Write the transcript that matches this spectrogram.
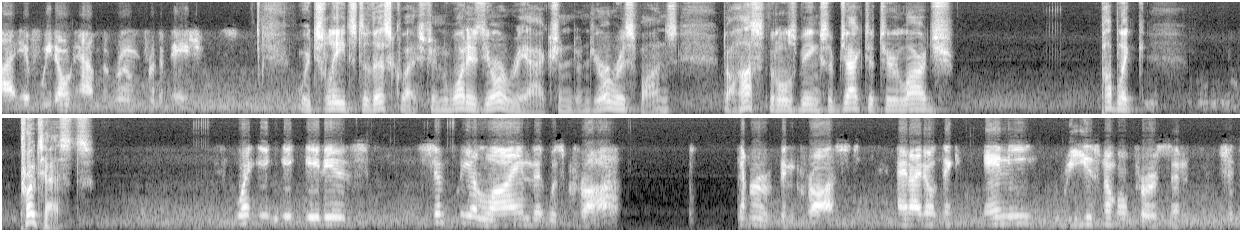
uh, if we don't have the room for the patients. Which leads to this question What is your reaction and your response to hospitals being subjected to large public protests? Well, it, it, it is simply a line that was crossed, never been crossed, and I don't think any reasonable person should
